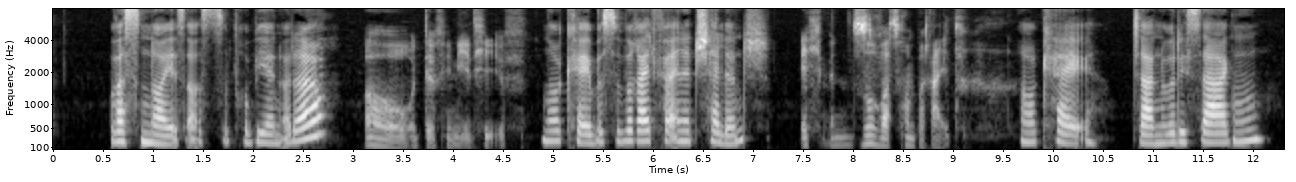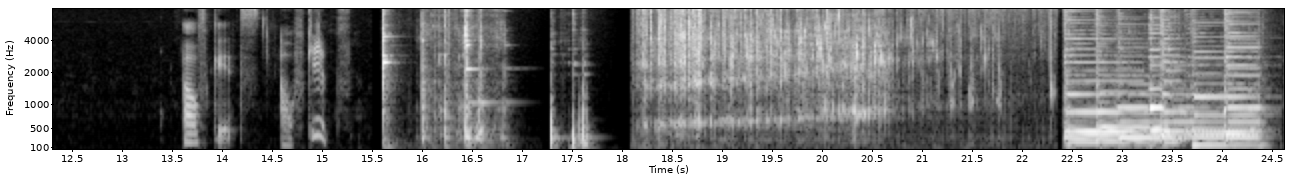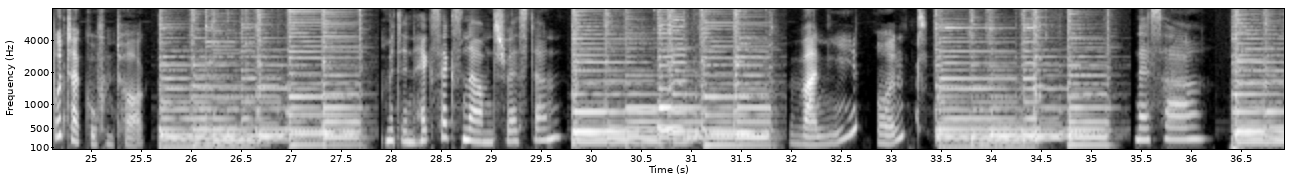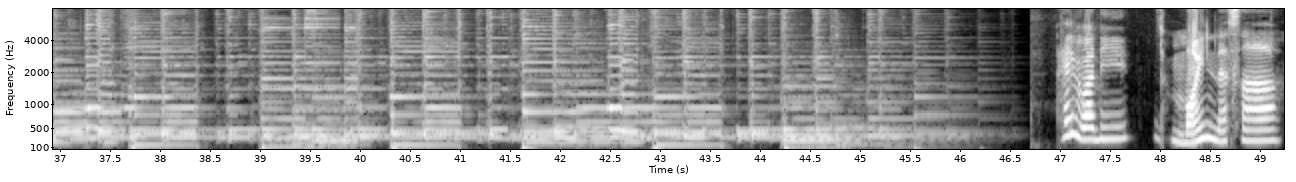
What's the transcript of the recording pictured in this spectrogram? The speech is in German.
was Neues auszuprobieren, oder? Oh, definitiv. Okay, bist du bereit für eine Challenge? Ich bin sowas von bereit. Okay, dann würde ich sagen, auf geht's. Auf geht's. Butterkuchentalk. Mit den Hexex-Namensschwestern Vanni und Nessa. Hey Bunny. Moin Nessa.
